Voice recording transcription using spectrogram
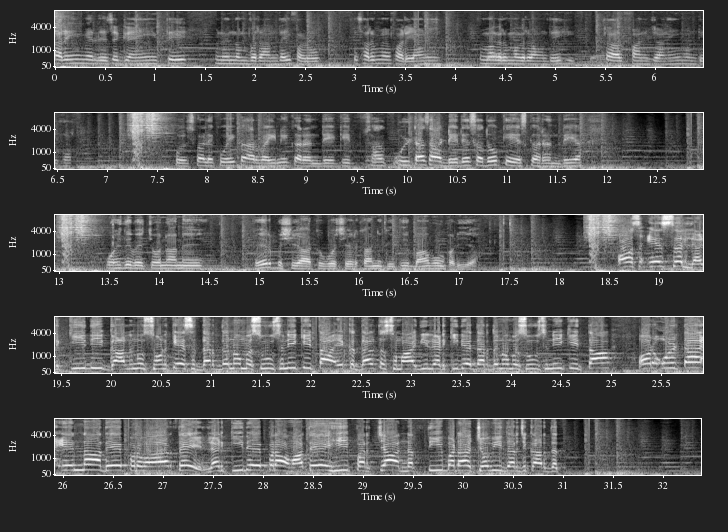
ਸਾਰੇ ਹੀ ਮੇਲੇ 'ਚ ਗਏ ਤੇ ਮੈਨੂੰ ਨੰਬਰ ਆਂਦਾ ਹੀ ਫੜੋ। ਤੇ ਸਰ ਮੈਂ ਫੜਿਆ ਨਹੀਂ ਤੇ ਮਗਰ ਮਗਰ ਆਉਂਦੇ ਸੀ। ਚਾਰ ਪੰਜ ਜਾਣੇ ਸੀ ਮੁੰਡੇ ਸਰ। ਪੁਲਿਸ ਵਾਲੇ ਕੋਈ ਕਾਰਵਾਈ ਨਹੀਂ ਕਰਨ ਦੇ ਕਿ ਉਲਟਾ ਸਾਡੇ ਦੇ ਸਦੋਂ ਕੇਸ ਕਰਨ ਦੇ ਆ। ਉਸ ਦੇ ਵਿੱਚ ਉਹਨਾਂ ਨੇ ਫਿਰ ਪਿੱਛੇ ਆ ਕੇ ਛੇੜਖਾਨੀ ਕੀਤੀ ਬਾਂਹ ਬੂਹ ਫੜੀ ਆ। ਉਸ ਇਸ ਲੜਕੀ ਦੀ ਗੱਲ ਨੂੰ ਸੁਣ ਕੇ ਇਸ ਦਰਦ ਨੂੰ ਮਹਿਸੂਸ ਨਹੀਂ ਕੀਤਾ, ਇੱਕ ਦਲਿਤ ਸਮਾਜ ਦੀ ਲੜਕੀ ਦੇ ਦਰਦ ਨੂੰ ਮਹਿਸੂਸ ਨਹੀਂ ਕੀਤਾ ਔਰ ਉਲਟਾ ਇਹਨਾਂ ਦੇ ਪਰਿਵਾਰ ਤੇ, ਲੜਕੀ ਦੇ ਭਰਾਵਾਂ ਤੇ ਹੀ ਪਰਚਾ 29/24 ਦਰਜ ਕਰ ਦਿੱਤਾ।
